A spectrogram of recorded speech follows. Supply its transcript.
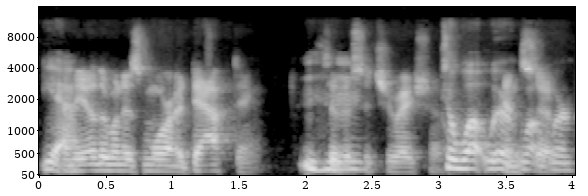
yeah, and the other one is more adapting mm-hmm. to the mm-hmm. situation to what we're and what so, we're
